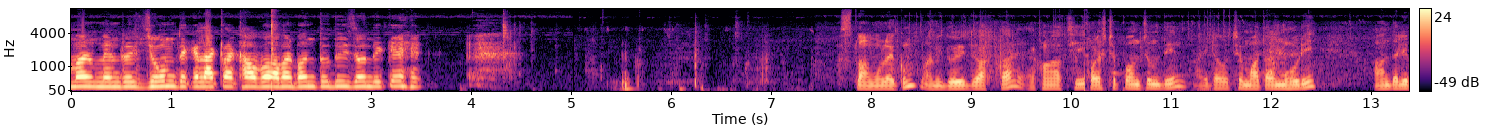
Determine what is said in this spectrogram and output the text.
আমার মেন রোজ জম থেকে লাকড়া খাব, আমার বন্ধু দুইজন দিকে আসসালামু আলাইকুম, আমি দরিদ্র আক্তার, এখন আছি। ফরেস্টের পঞ্চম দিন এটা হচ্ছে মাতার মুহুরি আন্দালি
